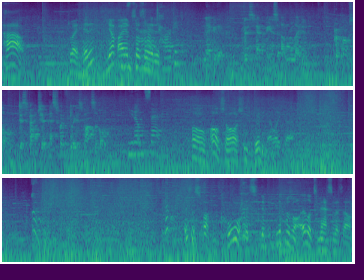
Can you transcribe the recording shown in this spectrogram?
how? Do I hit it? Yep, I am supposed to hit it. Target? Negative. This enemy is unrelated. Proposal. Dispatch it as swiftly as possible. You don't say. Oh, oh, so oh, she's witty. I like that. This is fucking cool. It's the, first of all, it looks massive as hell.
